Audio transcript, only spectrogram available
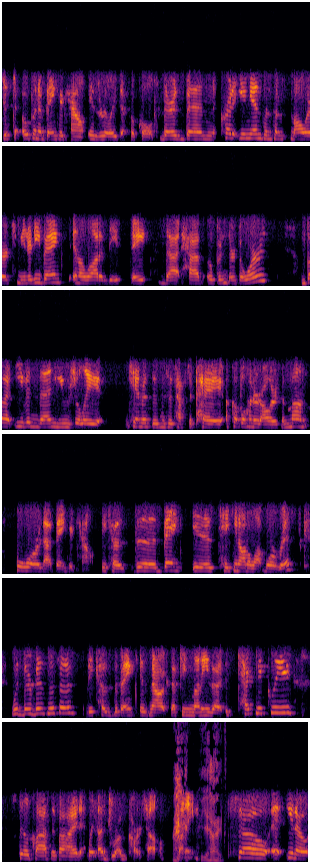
Just to open a bank account is really difficult. There's been credit unions and some smaller community banks in a lot of these states that have opened their doors. But even then, usually cannabis businesses have to pay a couple hundred dollars a month for that bank account because the bank is taking on a lot more risk with their businesses because the bank is now accepting money that is technically still classified like a drug cartel money. yeah. So, eh, you know,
